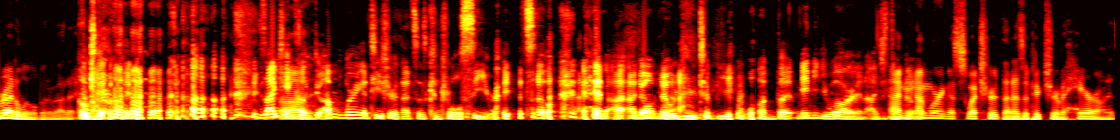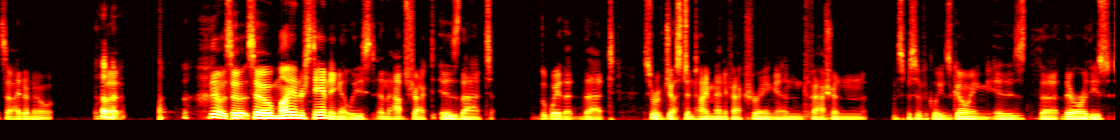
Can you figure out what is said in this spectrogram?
Read a little bit about it. Okay, okay. because I can't Uh, click. through. I'm wearing a T-shirt that says Control C, right? So, and I, I don't know Yeah. you to be one, but maybe you are, and I just. Don't I mean, know. I'm wearing a sweatshirt that has a picture of a hare on it, so I don't know. But no, so so my understanding, at least in the abstract, is that the way that that sort of just-in-time manufacturing and fashion specifically is going is that there are these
